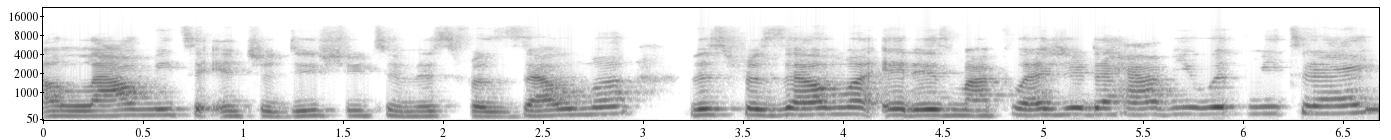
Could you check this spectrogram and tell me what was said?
allow me to introduce you to Miss Frizelma. Miss Frizelma, it is my pleasure to have you with me today.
